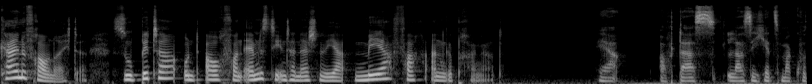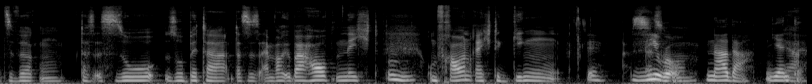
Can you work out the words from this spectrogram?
Keine Frauenrechte. So bitter und auch von Amnesty International ja mehrfach angeprangert. Ja, auch das lasse ich jetzt mal kurz wirken. Das ist so, so bitter, dass es einfach überhaupt nicht mhm. um Frauenrechte ging. Zero, also, nada, niente. Ja.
